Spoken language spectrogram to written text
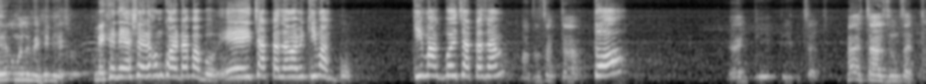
এরকম হলে মেখে নিয়ে এসো। মেখে নিয়ে এসে এরকম কয়টা পাবো? এই চারটা জাম আমি কি মাখবো? কি মাখবো এই চারটা জাম? চারটা। তো? এক দুই তিন চার। হ্যাঁ চারজন চারটা।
